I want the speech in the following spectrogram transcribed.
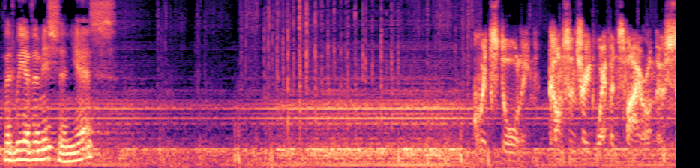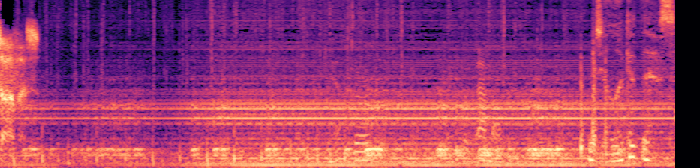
But we have a mission, yes? Quit stalling. Concentrate weapons fire on those servers. Ammo. Would you look at this?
